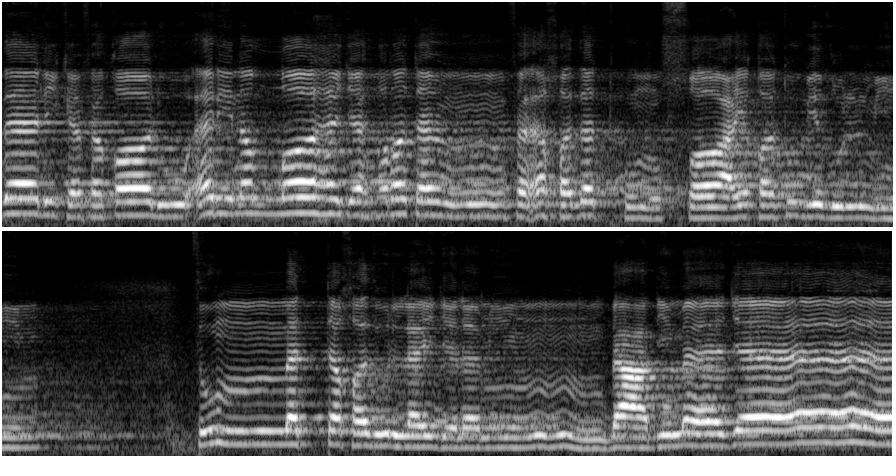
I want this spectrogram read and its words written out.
ذلك فقالوا أرنا الله جهرة فأخذتهم الصاعقة بظلمهم ثم اتخذوا العجل من بعد ما جاءتهم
